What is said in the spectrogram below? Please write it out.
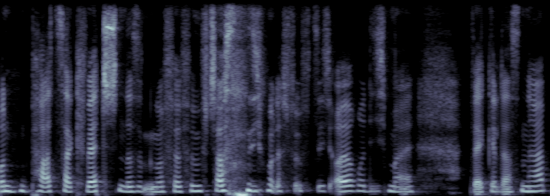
und ein paar zerquetschen. Das sind ungefähr 5.750 Euro, die ich mal weggelassen habe.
